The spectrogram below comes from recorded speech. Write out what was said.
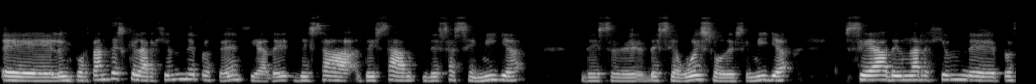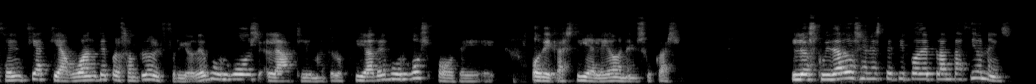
eh, lo importante es que la región de procedencia de, esa, semilla, de ese, hueso de semilla, sea de una región de procedencia que aguante, por ejemplo, el frío de Burgos, la climatología de Burgos o de, o de Castilla y León en su caso. Los cuidados en este tipo de plantaciones,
